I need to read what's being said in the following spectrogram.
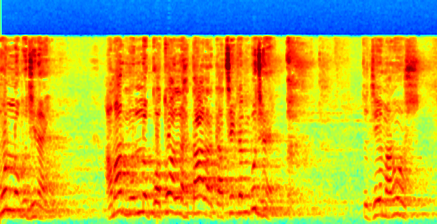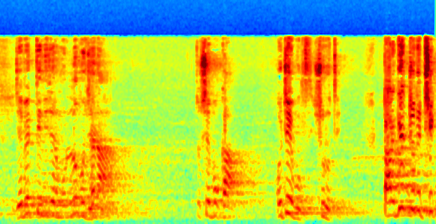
মূল্য বুঝি নাই। আমার মূল্য কত আল্লাহ তালার কাছে এটা আমি বুঝি নাই। তো যে মানুষ, যে ব্যক্তি নিজের মূল্য বুঝে না, তো সে বোকা। ওইটাই বলছি শুরুতে। টার্গেট যদি ঠিক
